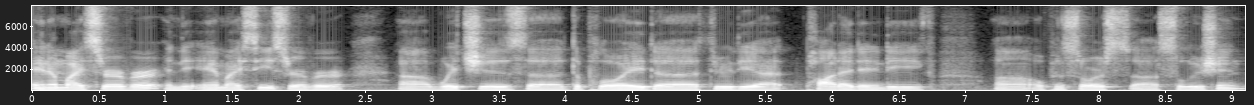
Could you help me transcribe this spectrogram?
NMI server and the AMIC server, uh, which is uh, deployed uh, through the pod identity open source solution.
